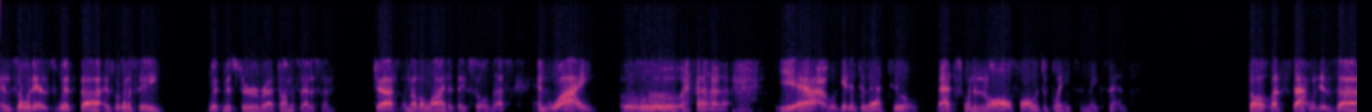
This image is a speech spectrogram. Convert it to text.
And so it is with, uh, as we're going to see, with Mr. Uh, Thomas Edison. Just another lie that they've sold us. And why? Oh, yeah, we'll get into that too. That's when it all fall into place and makes sense. So let's start with his uh,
